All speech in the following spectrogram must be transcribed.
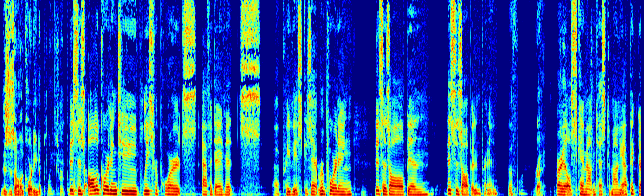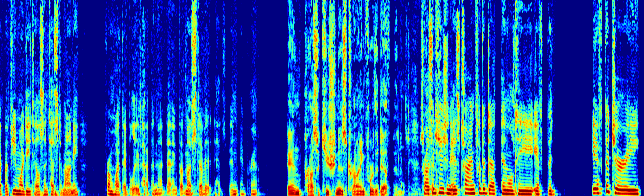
This is all according to police reports. This is all according to police reports, affidavits, uh, previous Gazette reporting. This has all been this has all been printed before, right? Or else came out in testimony. I picked up a few more details in testimony from what they believe happened that day, but most of it has been in print. And prosecution is trying for the death penalty. Prosecution case. is trying for the death penalty. If the if the jury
